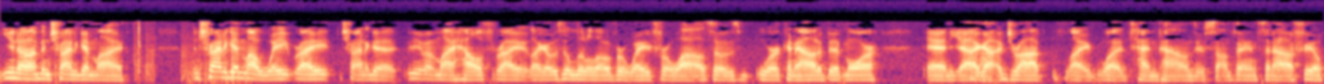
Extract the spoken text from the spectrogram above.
you know, I've been trying to get my, been trying to get my weight right, trying to get you know my health right. Like I was a little overweight for a while, so I was working out a bit more. And yeah, I Uh-huh. got I dropped like what ten pounds or something. So now I feel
